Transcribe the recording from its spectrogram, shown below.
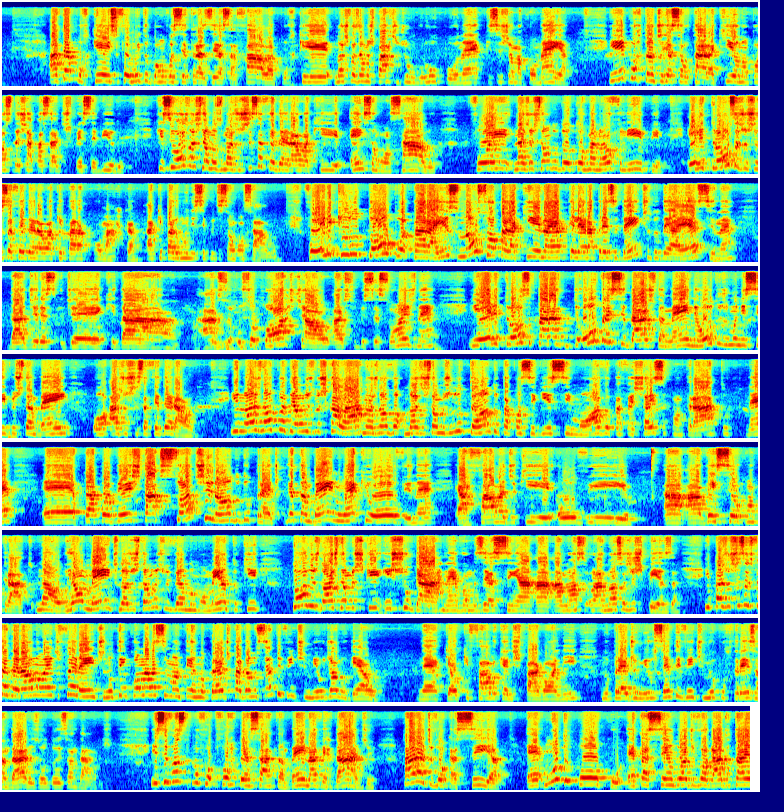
Até porque isso foi muito bom você trazer essa fala, porque nós fazemos parte de um grupo né, que se chama Colmeia, e é importante ressaltar aqui, eu não posso deixar passar despercebido, que se hoje nós temos uma Justiça Federal aqui em São Gonçalo, foi na gestão do doutor Manuel Felipe, ele trouxe a Justiça Federal aqui para a comarca, aqui para o município de São Gonçalo. Foi ele que lutou por, para isso, não só para aqui, na época ele era presidente do DAS, né? Da dire... de, que dá a, o suporte ao, às subseções, né? E ele trouxe para outras cidades também, né, outros municípios também, a Justiça Federal. E nós não podemos nos calar, nós, não, nós estamos lutando para conseguir esse imóvel, para fechar esse contrato, né? É, para poder estar só tirando do prédio. Porque também não é que houve né, é a fala de que houve a, a vencer o contrato. Não, realmente nós estamos vivendo um momento que todos nós temos que enxugar, né, vamos dizer assim, a, a, a, nossa, a nossa despesa. E para a Justiça Federal não é diferente, não tem como ela se manter no prédio pagando 120 mil de aluguel, né, que é o que falo que eles pagam ali no prédio mil, 120 mil por três andares ou dois andares. E se você for, for pensar também, na verdade, para a advocacia, é, muito pouco está é, tá sendo o advogado tá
